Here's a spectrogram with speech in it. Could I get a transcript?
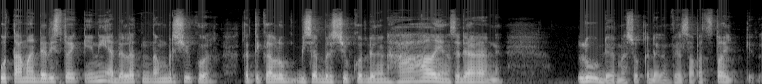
utama dari stoik ini adalah tentang bersyukur. Ketika lu bisa bersyukur dengan hal-hal yang sederhana, lu udah masuk ke dalam filsafat stoik gitu.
